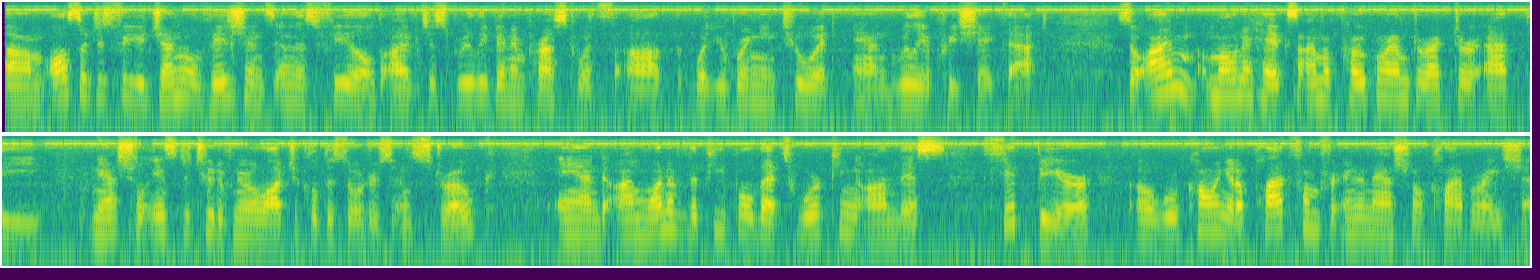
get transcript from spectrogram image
Um, also, just for your general visions in this field, I've just really been impressed with uh, what you're bringing to it and really appreciate that. So I'm Mona Hicks. I'm a program director at the National Institute of Neurological Disorders and Stroke, and I'm one of the people that's working on this FITBIR. Uh, we're calling it a platform for international collaboration.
